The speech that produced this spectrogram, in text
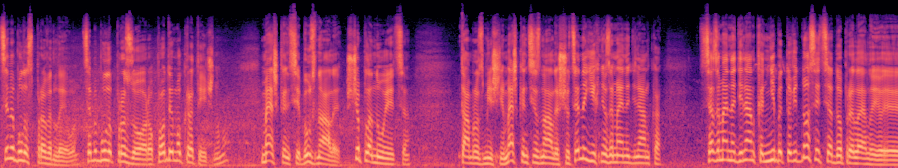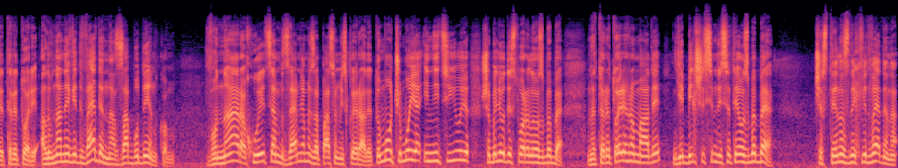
Це би було справедливо, це би було прозоро, по-демократичному. Мешканці б узнали, що планується там розміщення. Мешканці знали, що це не їхня земельна ділянка. Ця земельна ділянка нібито відноситься до прилеглої е, території, але вона не відведена за будинком. Вона рахується землями запасу міської ради. Тому чому я ініціюю, щоб люди створили ОСББ? На території громади є більше 70 ОСББ. Частина з них відведена.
